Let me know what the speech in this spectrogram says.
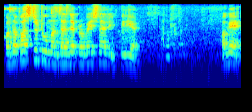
for the first two months as a probationary period. Okay.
